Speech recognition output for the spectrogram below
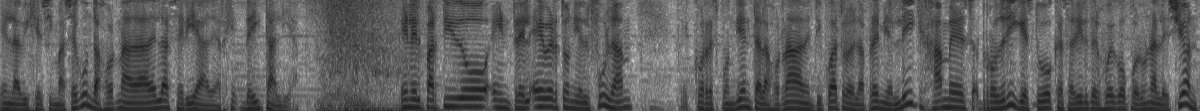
en la vigésima segunda jornada de la Serie A de, Italia. En el partido entre el Everton y el Fulham, correspondiente a la jornada 24 de la Premier League, James Rodríguez tuvo que salir del juego por una lesión.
